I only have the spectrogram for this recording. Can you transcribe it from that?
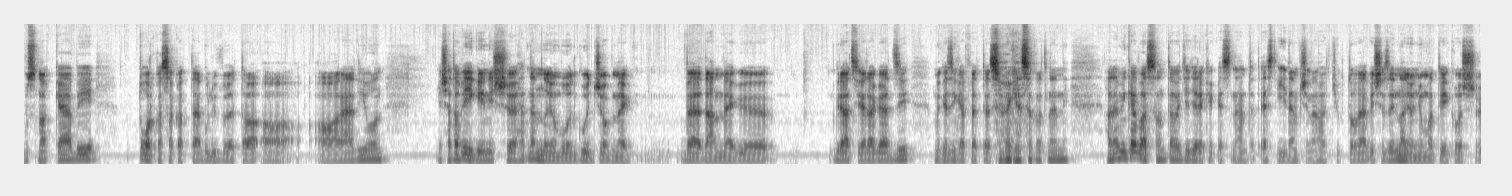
úsznak kb. Torka szakadtából üvölt a, a, a rádión, és hát a végén is hát nem nagyon volt good job, meg well done, meg Grazia Ragazzi, meg ez inkább Fettel szövegen szokott lenni, hanem inkább azt mondta, hogy a gyerekek ezt nem, tehát ezt így nem csinálhatjuk tovább, és ez egy nagyon nyomatékos uh,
